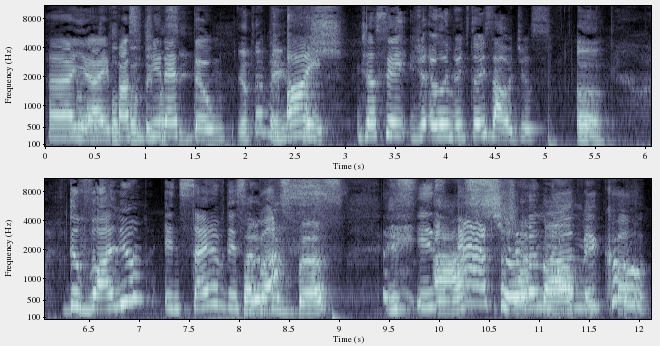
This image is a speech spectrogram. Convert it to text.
Ai, Nossa, ai, faço assim. diretão. Eu também. Ai, já sei, já- eu lembrei de dois áudios. Ah. The volume inside of this Side bus, of this bus is, astronomical.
